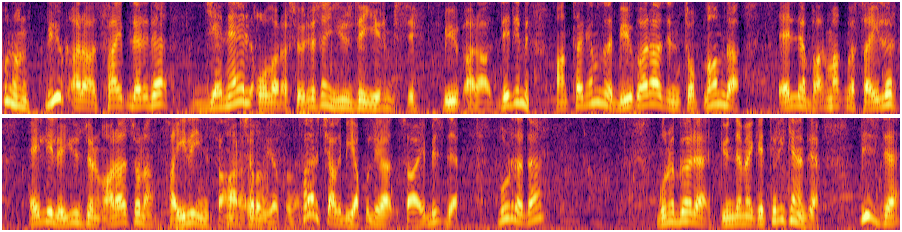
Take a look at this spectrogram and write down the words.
Bunun büyük arazi sahipleri de genel olarak söylüyorsan yüzde yirmisi büyük arazi. Dedi mi Antalya'mızda büyük arazinin toplamda elle parmakla sayılır 50 ile 100 dönüm arazi olan sayılı insanlar. Parçalı bir yapı var. Parçalı bir yapılıya sahibiz de. Burada da bunu böyle gündeme getirirken de biz de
